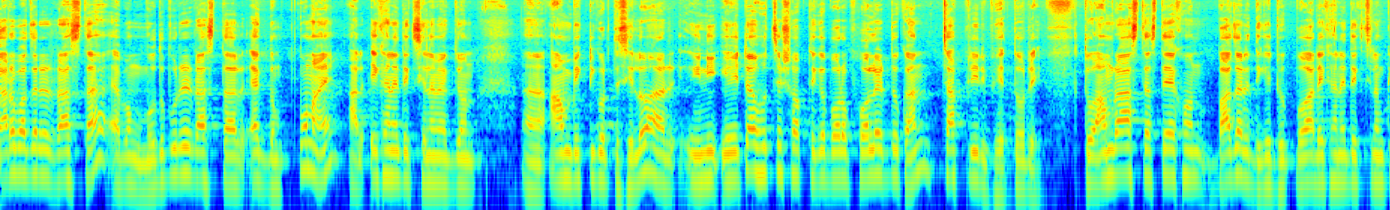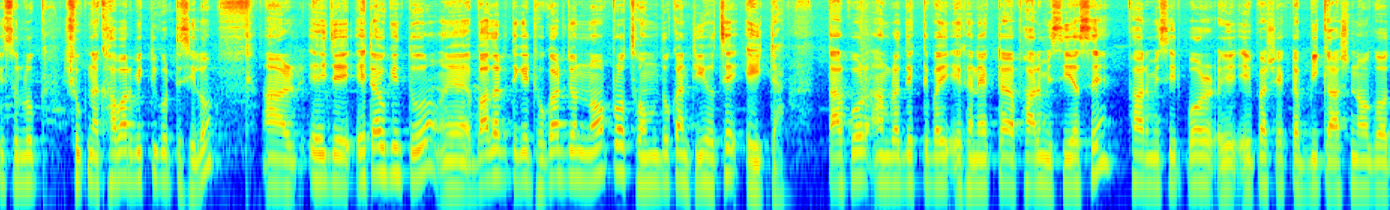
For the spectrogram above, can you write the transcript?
গারো বাজারের রাস্তা এবং মধুপুরের রাস্তার একদম কোনায়, আর এখানে দেখছিলাম একজন আম বিক্রি করতেছিল, আর ইনি, এটা হচ্ছে সব থেকে বড় ফলের দোকান চাপড়ির ভেতরে। তো আমরা আস্তে আস্তে এখন বাজারের দিকে ঢুকবো, আর এখানে দেখছিলাম কিছু লোক শুকনা খাবার বিক্রি করতেছিল। আর এই যে এটাও কিন্তু বাজারের দিকে ঢোকার জন্য প্রথম দোকানটি হচ্ছে এইটা। তারপর আমরা দেখতে পাই এখানে একটা ফার্মেসি আছে। ফার্মেসির পর এই পাশে একটা বিকাশ নগদ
